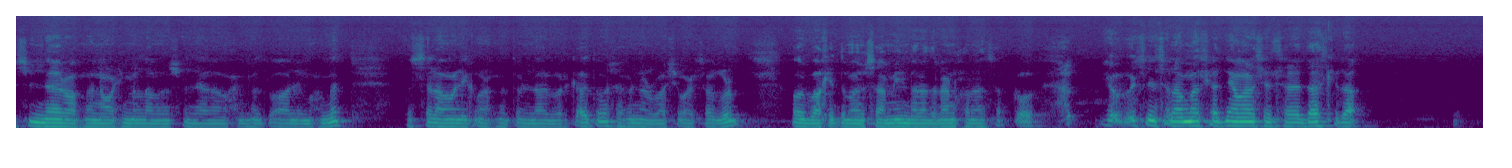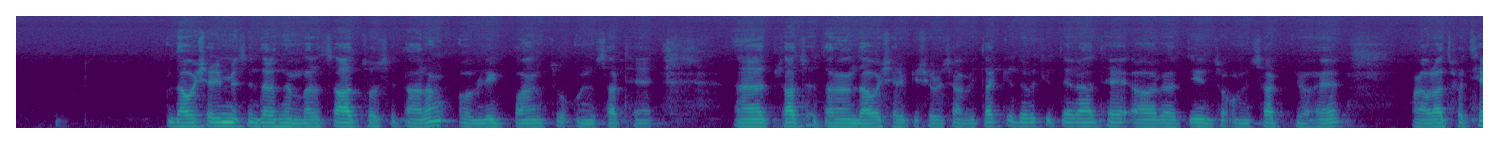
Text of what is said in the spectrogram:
بسم اللہ الرحمن الرحیم اللہ صلی اللہ محمد علیہ محمد السلام علیکم ورحمۃ اللہ وبرکاتہ صفین الباش واٹسپ گروپ اور باقی تمام سامعین برادران خران سب کو جو سلامت کرتے ہیں ہمارے سلسلہ دس کتاب دعو شریف میں سے درس نمبر سات سو ستارہ ابلیغ پانچ سو انسٹھ ہے سات سو ستارہ دعوت شریف کی شروع سے ابھی تک کے درست کی تعداد ہے اور تین سو انسٹھ جو ہے اوراد فتح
